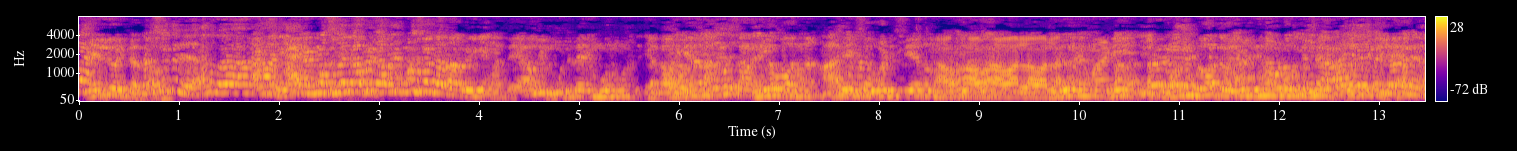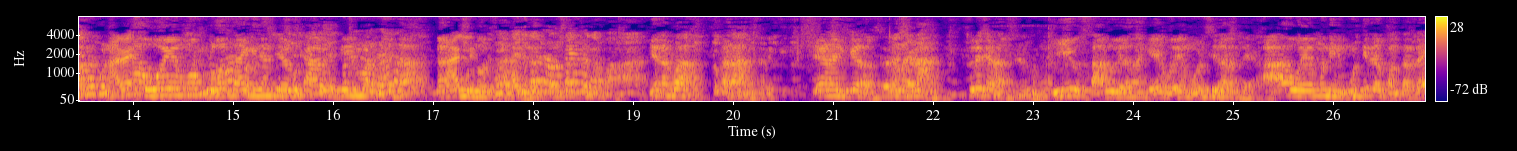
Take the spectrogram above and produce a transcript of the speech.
ಮಾಡಿ ಎಲ್ಲಿ ಹೋಯ್ತದ? ಮತ್ತೆ ಅವ್ರಿಗೆ ಮುಟ್ಟಿದ್ರೆ ಮೂರ್ ಮೂರ್ ಅವ್ರಿಗೆ ನೀವು ಆದೇಶ ಓಡಿಸಿ ಅವಲ್ಲ, ಅವಲ್ಲ. ಮಾಡಿ ಒಂದು ಅಥವಾ ಎರಡು ದಿನ ಮೂರು ದಿವಸ ನಾವೇ ಕ್ಲೋಸ್ ಆಗಿದೆ ಅಂತ ಹೇಳ್ಬಿಟ್ಟು ಆ ವ್ಯಕ್ತಿ ಏನ್ ಮಾಡ್ತಾ ಇದ್ದ. ಏನಪ್ಪ? ಸುರೇಶ್ ಅಣ್ಣ. ಸುರೇಶ್ ಅಣ್ಣ. ಈ ಸಾರು ಇಲ್ಲದಂಗೆ ಓಎಂ ಓಡಿಸಿದಾರಂತೆ. ಆ ಓಎಂ ನೀನ್ ಮುಟ್ಟಿದ್ರಪ್ಪ ಅಂತಂದ್ರೆ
